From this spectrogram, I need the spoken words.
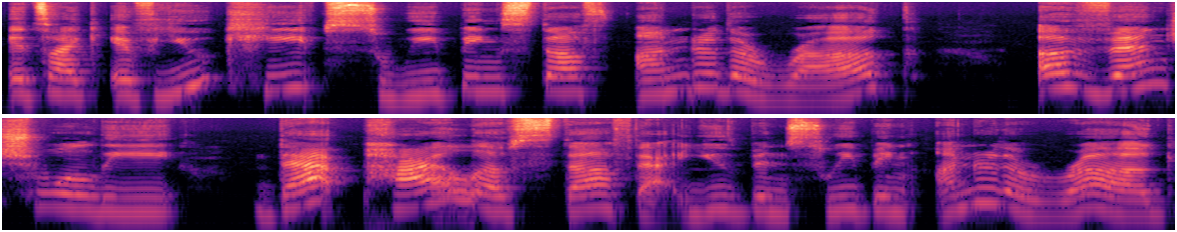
It's like if you keep sweeping stuff under the rug, eventually that pile of stuff that you've been sweeping under the rug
